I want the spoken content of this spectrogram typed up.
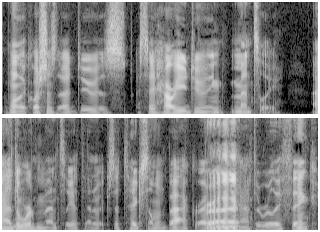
one of the questions that I do is I say, "How are you doing mentally?" I add the word mentally at the end of it because it takes someone back, right? And Right. they have to really think.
